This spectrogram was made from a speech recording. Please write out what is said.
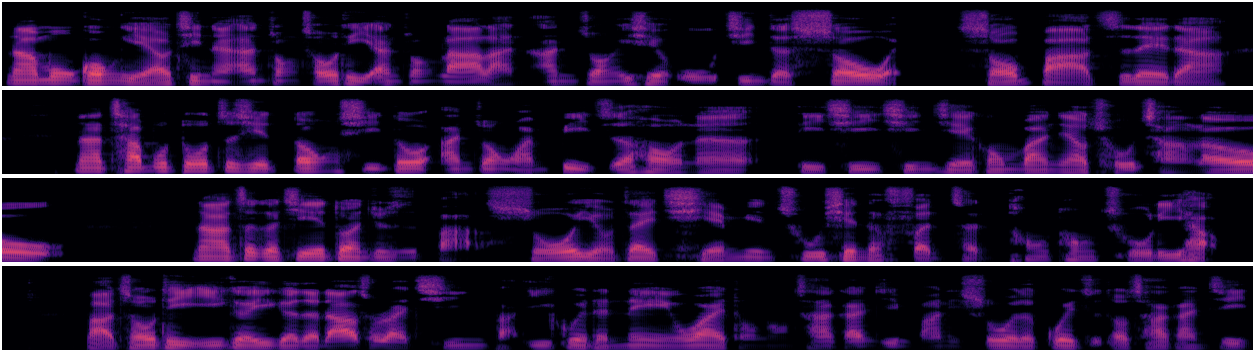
那木工也要进来安装抽屉、安装拉篮、安装一些五金的收尾、手把之类的啊。那差不多这些东西都安装完毕之后呢，第七清洁工班要出场喽。那这个阶段就是把所有在前面出现的粉尘通通处理好。把抽屉一个一个的拉出来清，把衣柜的内外通通擦干净，把你所有的柜子都擦干净。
